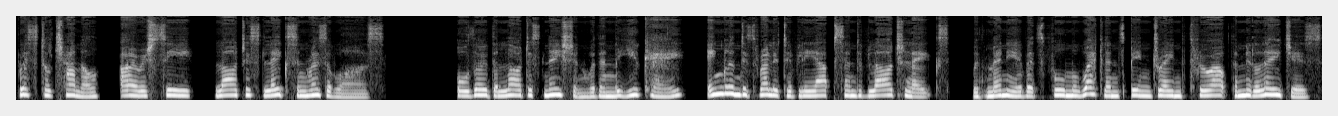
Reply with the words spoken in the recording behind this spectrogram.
Bristol Channel, Irish Sea, largest lakes and reservoirs. Although the largest nation within the UK, England is relatively absent of large lakes, with many of its former wetlands being drained throughout the Middle Ages.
